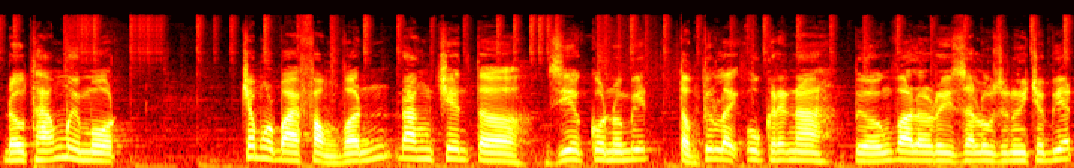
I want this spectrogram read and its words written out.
Đầu tháng 11, trong một bài phỏng vấn đăng trên tờ The Economist, Tổng tư lệnh Ukraine tướng Valery Zaluzhny cho biết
